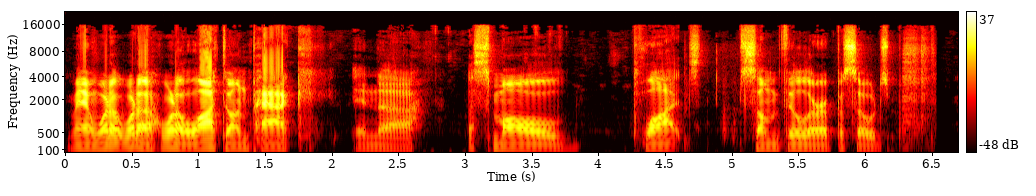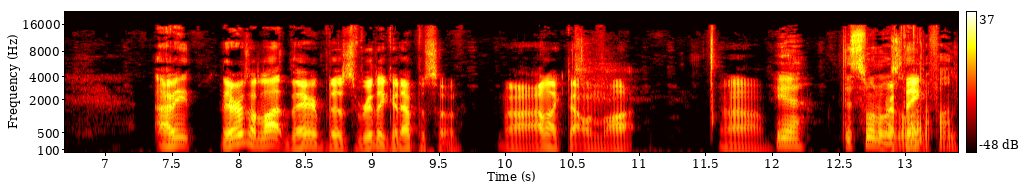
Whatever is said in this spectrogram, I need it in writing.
Man, what a what a what a lot to unpack in uh, a small plot, some filler episodes. I mean, there was a lot there, but it was a really good episode. Uh, I like that one a lot. Um, Yeah, this one was a think- lot of fun.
